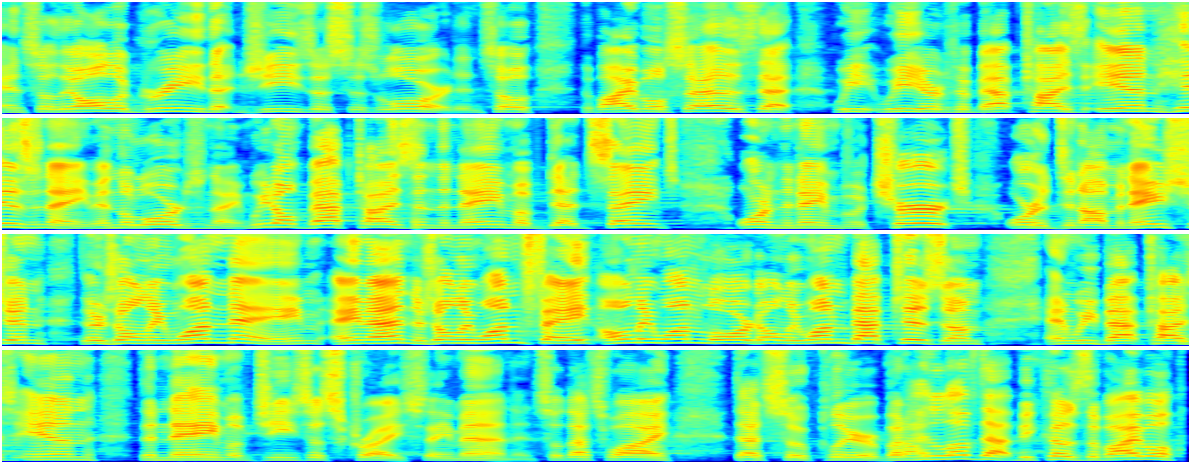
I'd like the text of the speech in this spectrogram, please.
And so they all agree that Jesus is Lord. And so the Bible says that we, we are to baptize in His name, in the Lord's name. We don't baptize in the name of dead saints or in the name of a church or a denomination. There's only one name. Amen. There's only one faith, only one Lord, only one baptism. And we baptize in the name of Jesus Christ. Amen. And so that's why that's so clear. But I love that because the Bible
